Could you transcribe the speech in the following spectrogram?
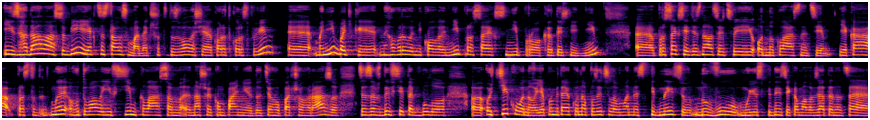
І згадала собі, як це сталося в мене. Якщо ти дозволиш, я коротко розповім. Е, мені батьки не говорили ніколи ні про секс, ні про критичні дні. Е, про секс я дізналася від своєї однокласниці, яка просто ми готували її всім класом нашої компанії до цього першого разу. Це завжди всі так було е, очікувано. Я пам'ятаю, як вона позичила в мене спідницю, нову мою спідницю, яка мала взяти на це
